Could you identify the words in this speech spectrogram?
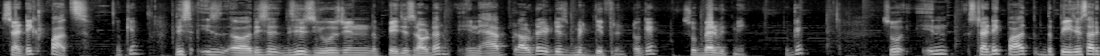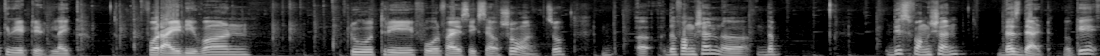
static paths. Okay, this is uh, this is this is used in the pages router. In app router, it is bit different. Okay, so bear with me. Okay, so in static path, the pages are created like for ID one, two, three, four, five, six, so on. So uh, the function, uh, the this function does that okay?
